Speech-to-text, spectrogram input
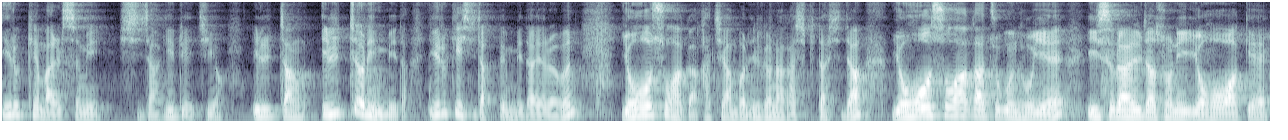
이렇게 말씀이 시작이 되지요. 1장 1절입니다. 이렇게 시작됩니다, 여러분. 여호수아가 같이 한번 읽어 나가십시다. 시작. 여호수아가 죽은 후에 이스라엘 자손이 여호와께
